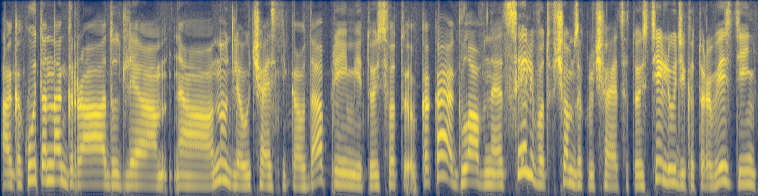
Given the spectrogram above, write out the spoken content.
а, какую-то награду для, а, ну, для участников да, премии. То есть вот какая главная цель, вот в чем заключается? То есть те люди, которые весь день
